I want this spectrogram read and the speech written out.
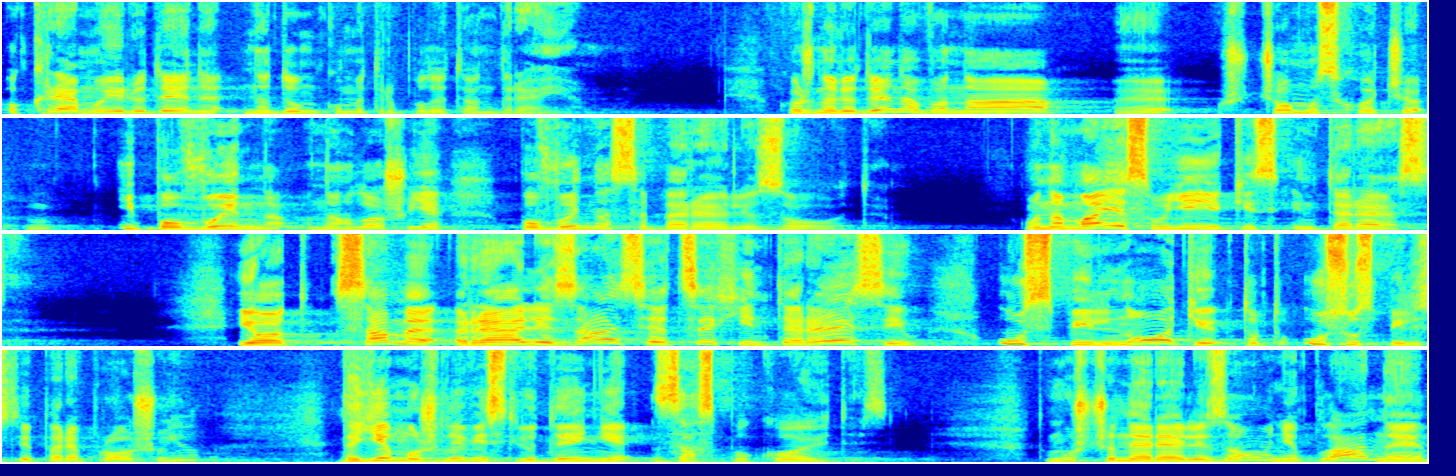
окремої людини, на думку митрополита Андрея? Кожна людина, вона е, в чомусь хоче і повинна, наголошує, повинна себе реалізовувати. Вона має свої якісь інтереси. І от саме реалізація цих інтересів у спільноті, тобто у суспільстві, перепрошую, дає можливість людині заспокоїтись. Тому що нереалізовані плани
